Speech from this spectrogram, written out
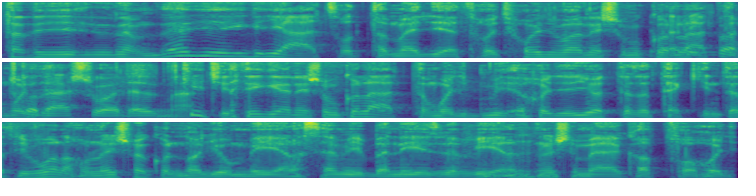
tehát így, nem, így játszottam egyet, hogy hogy van, és amikor Elég láttam, hogy volt ez már. Kicsit igen, és amikor láttam, hogy, hogy jött ez a tekintet, hogy valahonnan is, akkor nagyon mélyen a szemébe nézve, véletlenül sem elkapva, hogy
